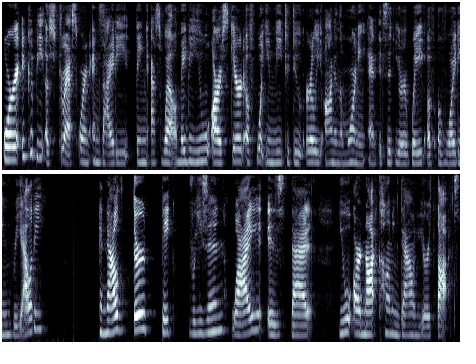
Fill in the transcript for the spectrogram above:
Or it could be a stress or an anxiety thing as well. Maybe you are scared of what you need to do early on in the morning, and is it your way of avoiding reality? And now, third big reason why is that you are not calming down your thoughts.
